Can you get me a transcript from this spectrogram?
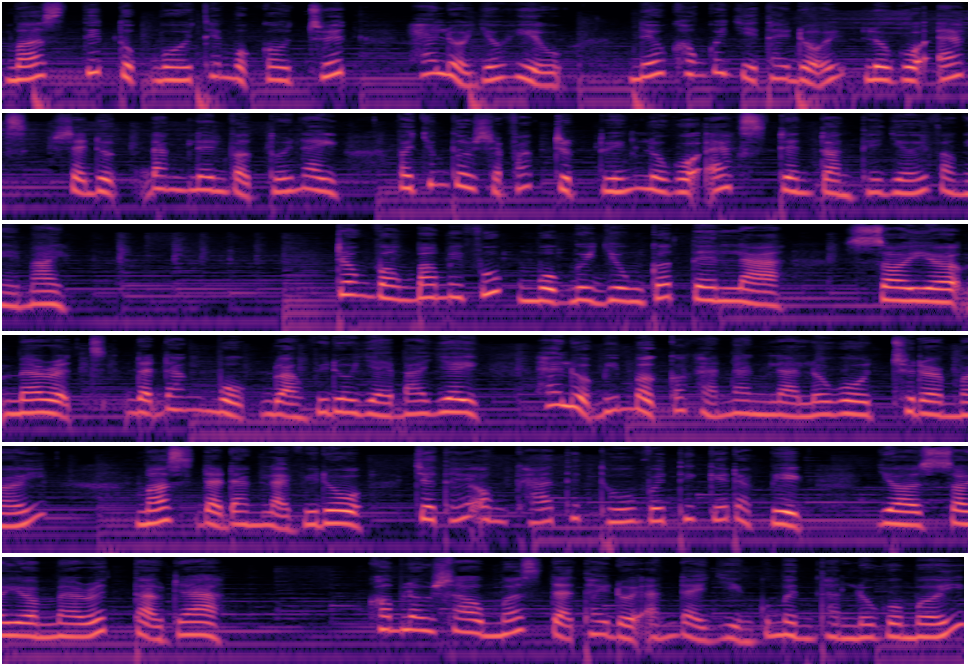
Musk tiếp tục bôi thêm một câu tweet hé lộ dấu hiệu nếu không có gì thay đổi, logo X sẽ được đăng lên vào tối nay và chúng tôi sẽ phát trực tuyến logo X trên toàn thế giới vào ngày mai. Trong vòng 30 phút, một người dùng có tên là Sawyer Merritt đã đăng một đoạn video dài 3 giây, hé lộ bí mật có khả năng là logo Twitter mới. Musk đã đăng lại video cho thấy ông khá thích thú với thiết kế đặc biệt do Sawyer Merritt tạo ra. Không lâu sau, Musk đã thay đổi ảnh đại diện của mình thành logo mới.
